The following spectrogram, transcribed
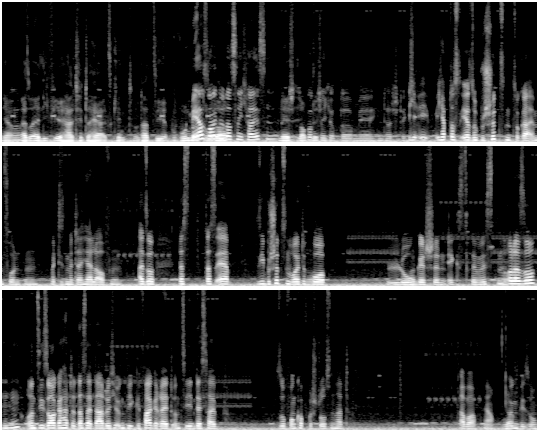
Ja, Äh, also er lief ihr halt hinterher als Kind und hat sie bewundert. Mehr sollte oder das nicht heißen. Nee, ich glaub wusste nicht. nicht, ob da mehr hintersteckt. ich, ich, ich habe das eher so beschützend sogar empfunden, mit diesem Hinterherlaufen. Also, dass, dass er sie beschützen wollte Ja. vor logischen Extremisten oder so. Mhm. Und sie Sorge hatte, dass er dadurch irgendwie in Gefahr gerät und sie ihn deshalb so vom Kopf gestoßen hat. Aber ja, Ja. irgendwie so.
